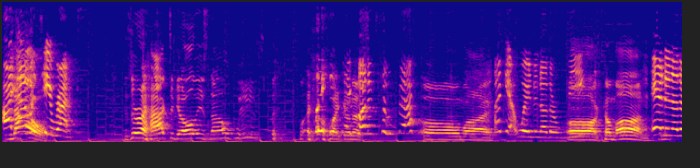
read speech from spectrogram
I now. am a T-Rex. Is there a hack to get all these now, please? like, oh my goodness. I want it so bad. Oh my. I can't wait another week. Oh, come on. and another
